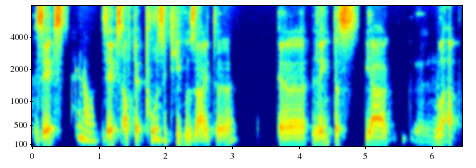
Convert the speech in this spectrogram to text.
selbst, genau. selbst auf der positiven Seite äh, lenkt das ja äh, nur ab,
